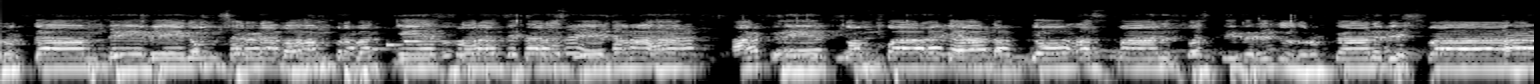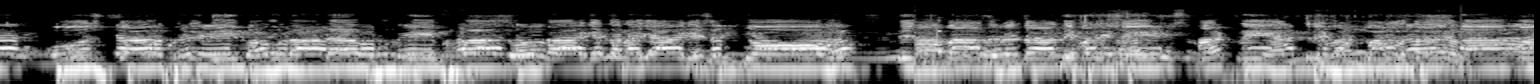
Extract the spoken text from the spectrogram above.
दुर्गां देवेगं शरणमहं प्रपद्ये सुतरसितरसे नमः। अग्ने त्वं पारयानव्यो अस्मान् स्वस्ति विरितु दुर्गान् विश्वाः। ओश्चा पृथिवी बहुलाना पूर्वे भवादोकायतनयाय संयोः विश्वादुरितादिवर्षे अग्ने अग्निभन्ममुदर्गां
